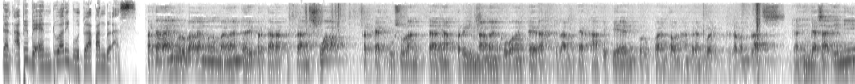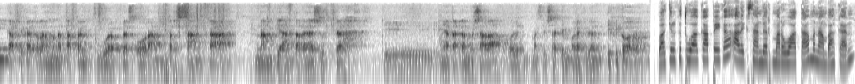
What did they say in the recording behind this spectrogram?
dan APBN 2018. Perkara ini merupakan pengembangan dari perkara dugaan suap terkait usulan dana perimbangan keuangan daerah dalam RAPBN Perubahan tahun anggaran 2018 dan hingga saat ini KPK telah menetapkan 12 orang tersangka, 6 di antaranya sudah dinyatakan bersalah oleh Majelis Hakim Pengadilan Tipikor. Wakil Ketua KPK Alexander Marwata menambahkan,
